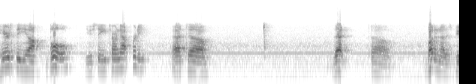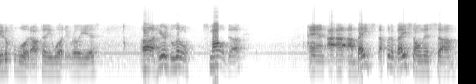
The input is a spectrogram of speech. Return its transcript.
here's the uh, bull. You see, he turned out pretty. That uh, that uh, butternut is beautiful wood. I'll tell you what, it really is. Here's the little small duck and I, I, I based, I put a base on this um,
